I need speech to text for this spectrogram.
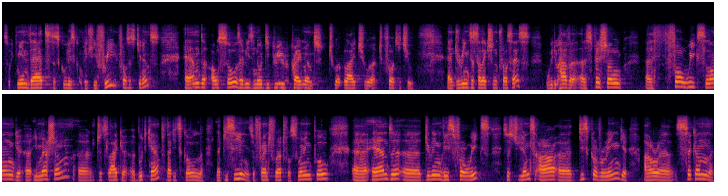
So it means that the school is completely free for the students, and also there is no degree requirement to apply to, uh, to 42. And during the selection process, we do have a, a special uh, four weeks long uh, immersion, uh, just like a, a, boot camp that is called La Piscine, it's a French word for swimming pool. Uh, and uh, during these four weeks, the students are discovering our second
